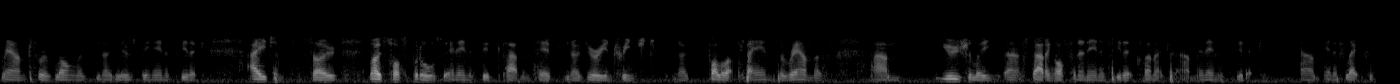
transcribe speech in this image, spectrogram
around for as long as you know there's been anaesthetic agents. So most hospitals and anaesthetic departments have you know very entrenched you know follow up plans around this. Um, usually uh, starting off in an anaesthetic clinic, um, an anaesthetic um, anaphylaxis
